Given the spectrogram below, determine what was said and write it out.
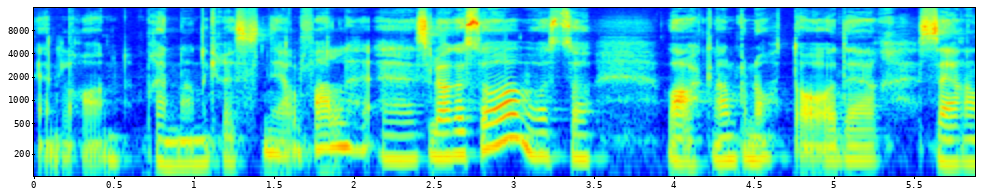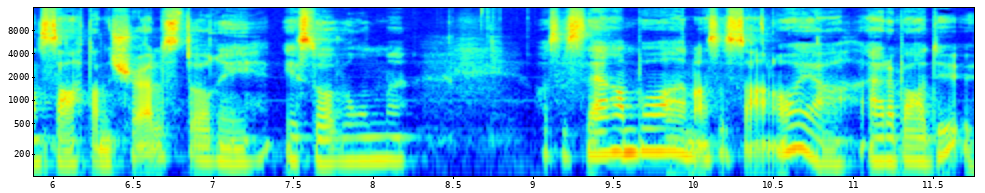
en eller annen brennende kristen iallfall. Eh, som lå og sov, og så våkner han på natta, og der ser han Satan sjøl står i, i, soverommet. Og så ser han på henne, og så sa han 'Å ja, er det bare du?'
